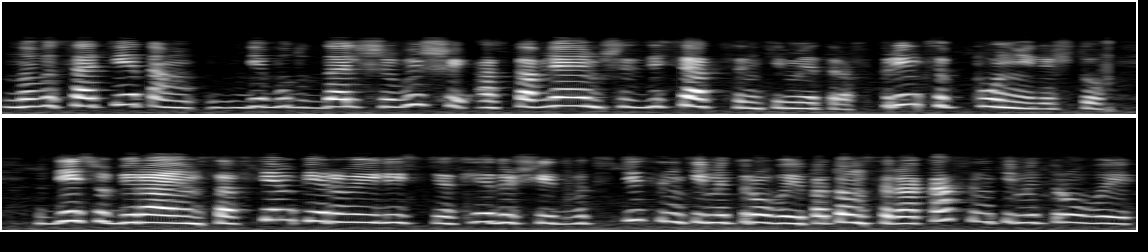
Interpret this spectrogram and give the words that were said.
на высоте, там, где будут дальше выше, оставляем 60 сантиметров. Принцип поняли, что здесь убираем совсем первые листья, следующие 20 сантиметровые, потом 40 сантиметровые,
